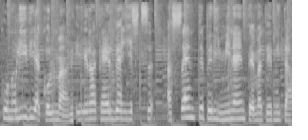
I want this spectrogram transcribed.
con Olivia Colman e Raquel Weisz, assente per imminente maternità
